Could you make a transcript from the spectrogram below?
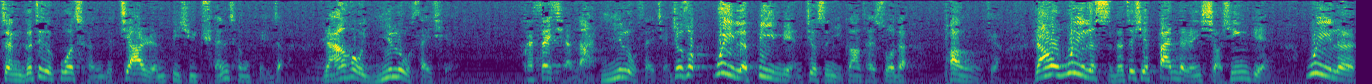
整个这个过程的家人必须全程陪着，然后一路塞钱，还塞钱呢？一路塞钱，就是说为了避免就是你刚才说的。砰！这样，然后为了使得这些班的人小心一点，为了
